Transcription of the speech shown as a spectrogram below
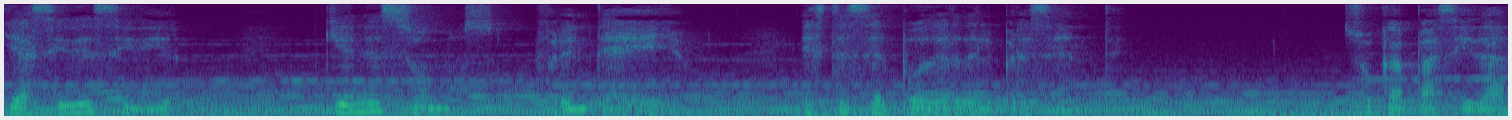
y así decidir quiénes somos frente a ello. Este es el poder del presente, su capacidad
